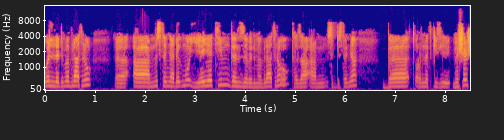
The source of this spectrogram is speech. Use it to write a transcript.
ወለድ መብላት ነው። አምስተኛ ደግሞ የየቲም ገንዘብን መብላት ነው። ከዛ ስድስተኛ በጦርነት ጊዜ መሸሽ።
